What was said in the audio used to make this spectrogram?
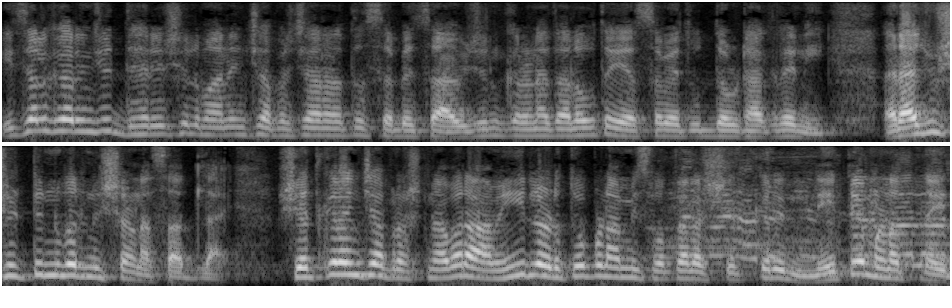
इचलकरंजीत धैर्यशील मानेंच्या प्रचारार्थ सभेचं आयोजन करण्यात आलं होतं. या सभेत उद्धव ठाकरेंनी राजू शेट्टींवर निशाणा साधलाय. शेतकऱ्यांच्या प्रश्नावर आम्हीही लढतो पण आम्ही स्वतःला शेतकरी नेते म्हणत नाहीत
